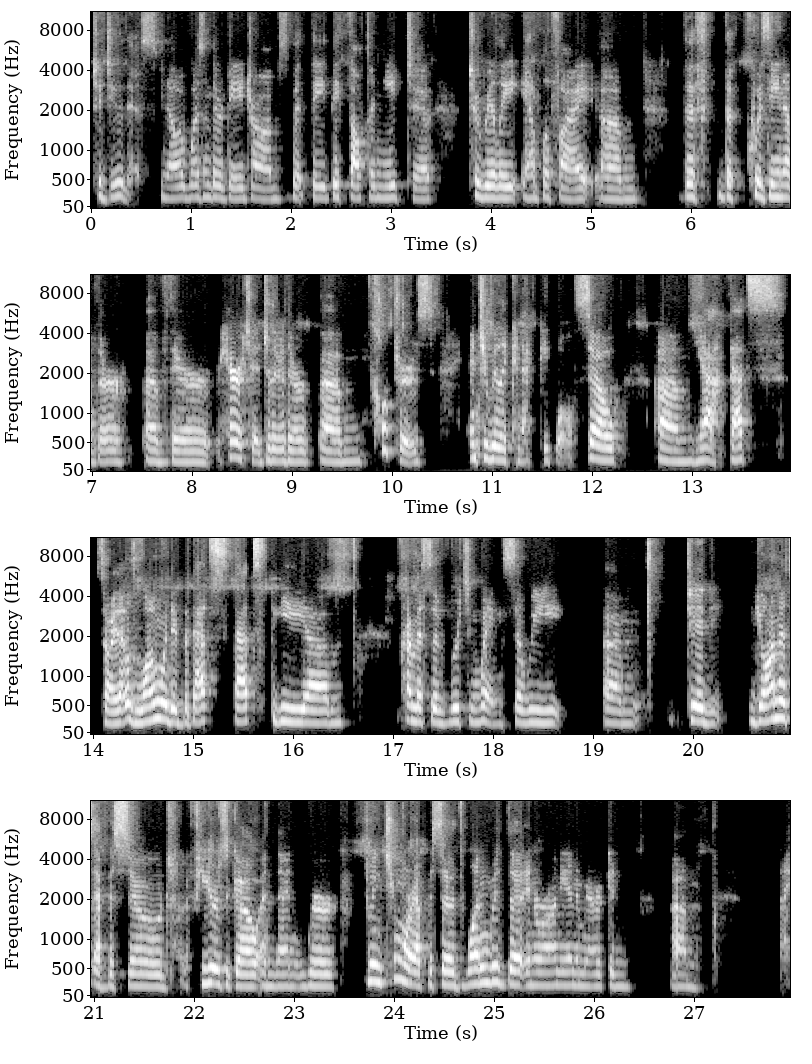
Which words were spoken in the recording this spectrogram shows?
to do this. You know, it wasn't their day jobs, but they they felt a need to to really amplify um, the the cuisine of their of their heritage, their their um, cultures, and to really connect people. So um, yeah, that's sorry that was long winded, but that's that's the um, premise of Roots and Wings. So we um, did Yana's episode a few years ago, and then we're doing two more episodes. One with the Iranian American um, I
